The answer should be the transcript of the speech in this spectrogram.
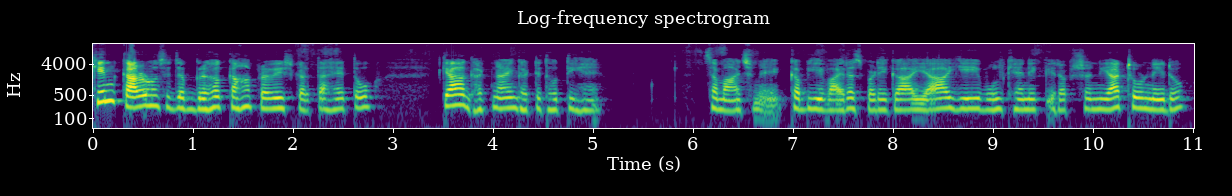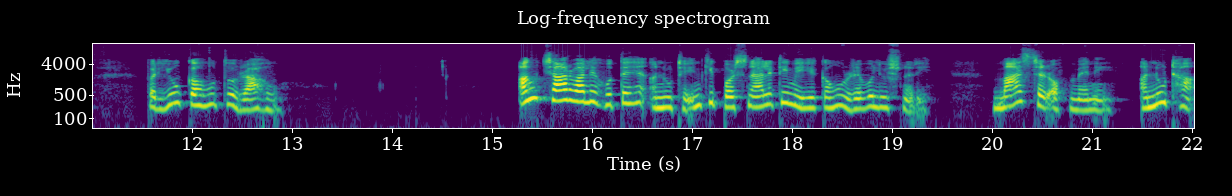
किन कारणों से जब ग्रह कहाँ प्रवेश करता है तो क्या घटनाएँ घटित होती हैं समाज में? कब ये वायरस बढ़ेगा या ये वोल्केनिक इरप्शन या टोर्नेडो पर यूँ कहूँ तो राहु। अंक चार वाले होते हैं अनूठे। इनकी पर्सनालिटी में ये कहूँ रेवोल्यूशनरी मास्टर ऑफ़ मैनी अनूठा।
